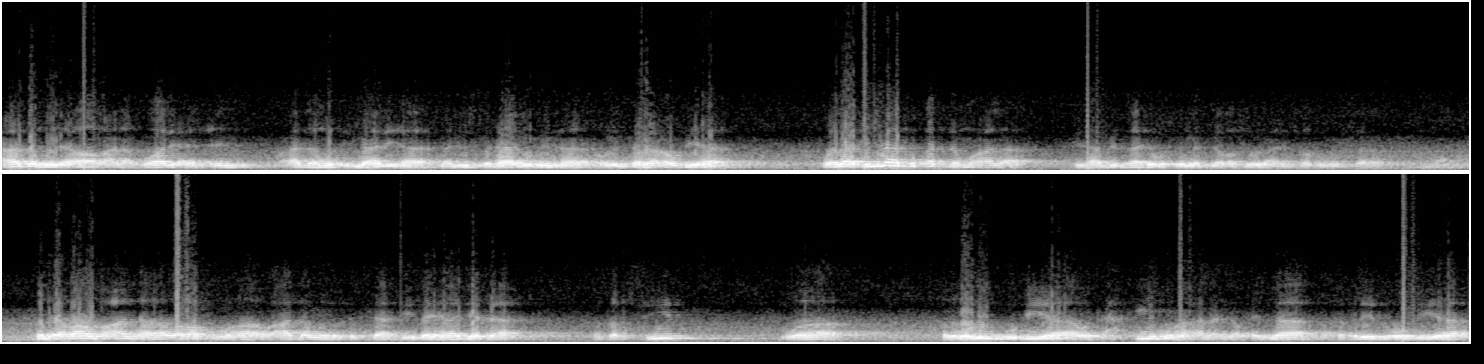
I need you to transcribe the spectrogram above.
عدم الإعراض عن أقوال أهل العلم وعدم إهمالها بل يستفاد منها وينتفع بها. ولكن لا تقدم على كتاب الله وسنة رسوله عليه الصلاة والسلام. فالإعراض عنها ورفضها وعدم الالتفات إليها جفاء وتقصير والغلو فيها وتحكيمها على شرع الله وتقليدهم فيها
